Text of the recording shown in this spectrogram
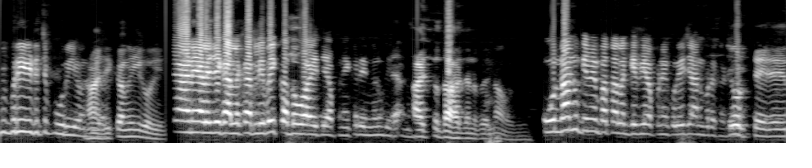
ਵੀ ਬਰੀਡ ਚ ਪੂਰੀ ਆਉਂਦੀ ਹਾਂਜੀ ਕਮੀ ਕੋਈ ਨਹੀਂ। ਆਣੇ ਵਾਲੇ ਜੇ ਗੱਲ ਕਰ ਲਈ ਬਈ ਕਦੋਂ ਆਏ ਤੇ ਆਪਣੇ ਘਰੇ ਇਹਨਾਂ ਨੂੰ ਦੇਖਣ? ਅੱਜ ਤੋਂ 10 ਦਿਨ ਪਹਿਲਾਂ ਹੋ ਗਏ। ਉਹਨਾਂ ਨੂੰ ਕਿਵੇਂ ਪਤਾ ਲੱਗੇ ਵੀ ਆਪਣੇ ਕੋਲੇ ਜਾਨਵਰ ਖੜੇ? ਝੋਟੇ ਦੇ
